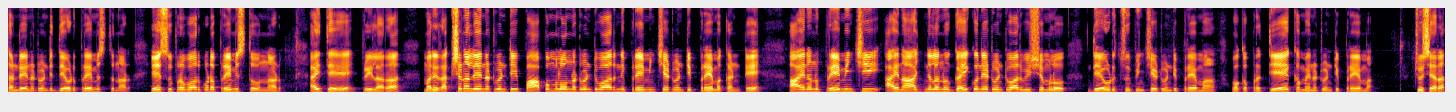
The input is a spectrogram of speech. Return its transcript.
తండ్రి అయినటువంటి దేవుడు ప్రేమిస్తున్నాడు. యేసు ప్రభువారు కూడా ప్రేమిస్తూ ఉన్నాడు. అయితే ప్రియులారా మరి రక్షణ లేనటువంటి పాపంలో ఉన్నటువంటి వారిని ప్రేమించేటువంటి ప్రేమ కంటే ఆయనను ప్రేమించి ఆయన ఆజ్ఞలను గైకొనేటువంటి వారి విషయంలో దేవుడు చూపించేటువంటి ప్రేమ ఒక ప్రత్యేకమైనటువంటి ప్రేమ. చూసారా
